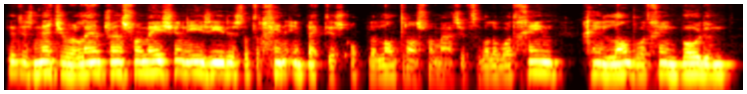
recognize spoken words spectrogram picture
Dit is natural land transformation. Hier zie je dus dat er geen impact is op landtransformatie. Oftewel, er wordt geen, geen land, wordt geen bodem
